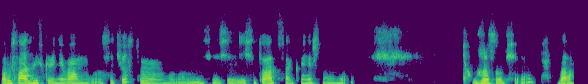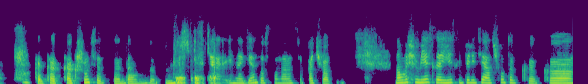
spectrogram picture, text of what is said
Руслан, искренне вам сочувствую. И ситуация, конечно, ужас вообще. Да, как, как, как шутят, да, в списке иногентов становится почетным. Но, в общем, если, если перейти от шуток к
